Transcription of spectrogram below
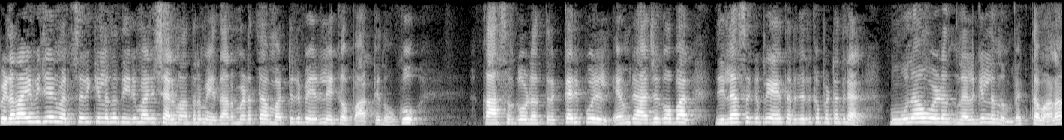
പിണറായി വിജയൻ മത്സരിക്കില്ലെന്ന് തീരുമാനിച്ചാൽ മാത്രമേ ധർമ്മടത്ത് മറ്റൊരു പേരിലേക്ക് പാർട്ടി നോക്കൂ. കാസർഗോഡ് തൃക്കരിപ്പൂരിൽ എം രാജഗോപാൽ ജില്ലാ സെക്രട്ടറിയായി തെരഞ്ഞെടുക്കപ്പെട്ടതിനാൽ മൂന്നാം ഊഴം നൽകില്ലെന്നും വ്യക്തമാണ്.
